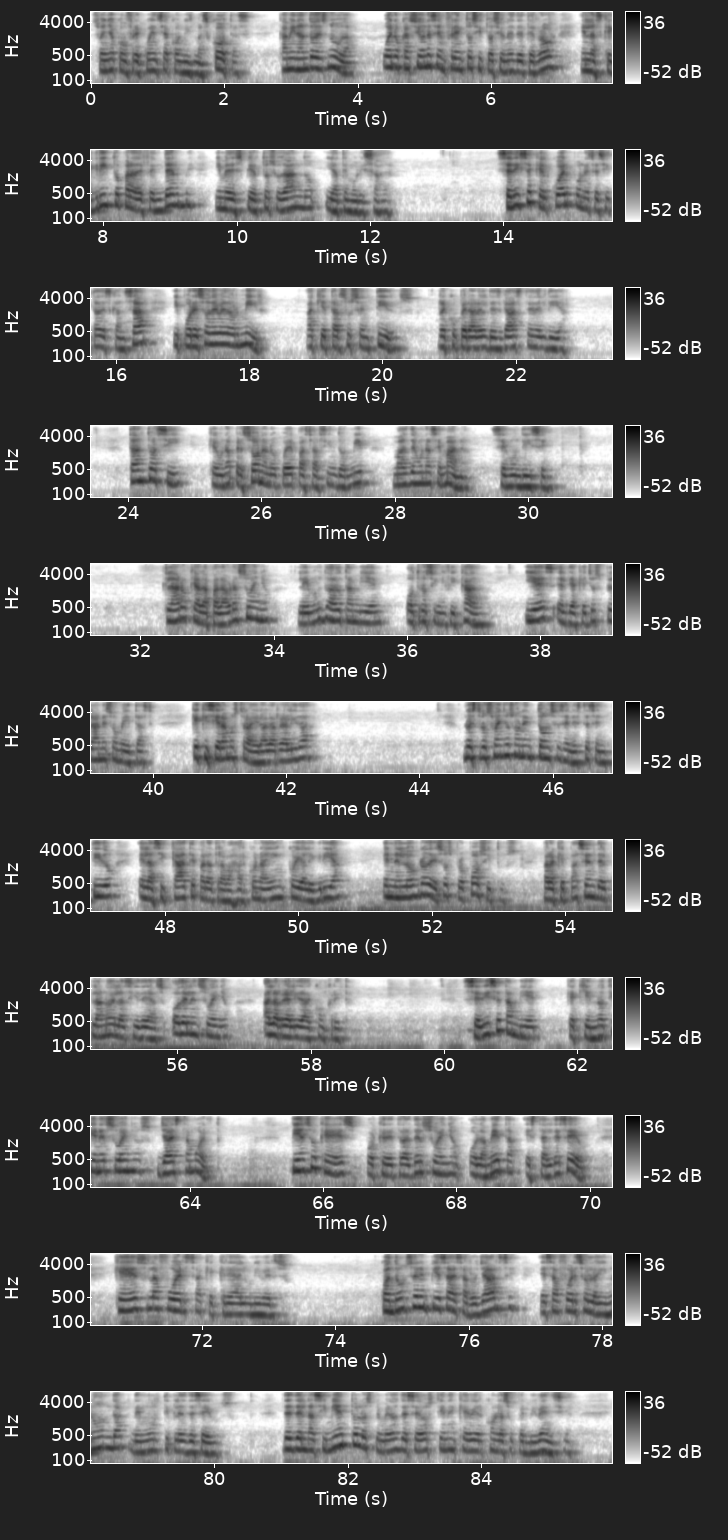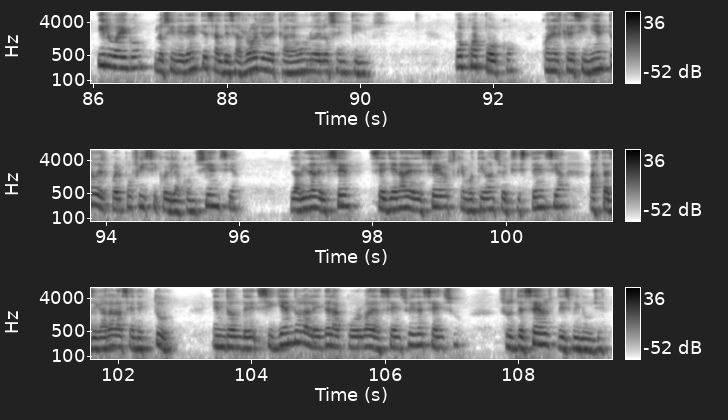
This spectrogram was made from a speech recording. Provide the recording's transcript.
Sueño con frecuencia con mis mascotas, caminando desnuda o en ocasiones enfrento situaciones de terror en las que grito para defenderme y me despierto sudando y atemorizada. Se dice que el cuerpo necesita descansar y por eso debe dormir, aquietar sus sentidos, recuperar el desgaste del día. Tanto así que una persona no puede pasar sin dormir más de una semana, según dicen. Claro que a la palabra sueño le hemos dado también otro significado y es el de aquellos planes o metas que quisiéramos traer a la realidad. Nuestros sueños son entonces en este sentido el acicate para trabajar con ahínco y alegría en el logro de esos propósitos, para que pasen del plano de las ideas o del ensueño a la realidad concreta. Se dice también que quien no tiene sueños ya está muerto. Pienso que es porque detrás del sueño o la meta está el deseo, que es la fuerza que crea el universo. Cuando un ser empieza a desarrollarse, esa fuerza lo inunda de múltiples deseos. Desde el nacimiento los primeros deseos tienen que ver con la supervivencia y luego los inherentes al desarrollo de cada uno de los sentidos. Poco a poco, con el crecimiento del cuerpo físico y la conciencia, la vida del ser se llena de deseos que motivan su existencia hasta llegar a la senectud, en donde, siguiendo la ley de la curva de ascenso y descenso, sus deseos disminuyen.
